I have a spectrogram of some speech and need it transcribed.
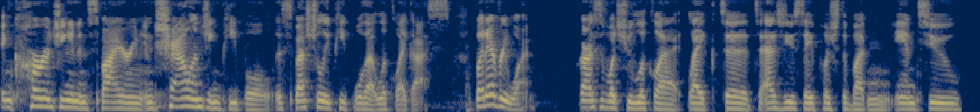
encouraging and inspiring and challenging people, especially people that look like us, but everyone, regardless of what you look like, like to to as you say, push the button and to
